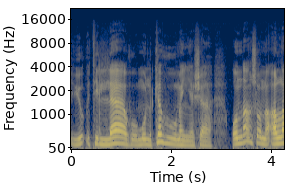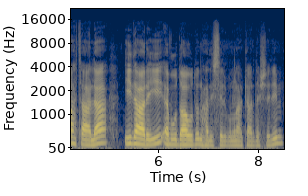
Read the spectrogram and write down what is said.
يُؤْتِ اللّٰهُ مُلْكَهُ مَنْ يَشَاءُ Ondan sonra Allah Teala idareyi Ebu Davud'un hadisleri bunlar kardeşlerim.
